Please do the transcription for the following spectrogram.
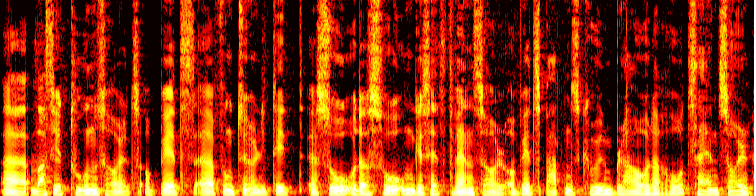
äh, was ihr tun sollt? Ob jetzt äh, Funktionalität so oder so umgesetzt werden soll? Ob jetzt Buttons grün, blau oder rot sein sollen?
